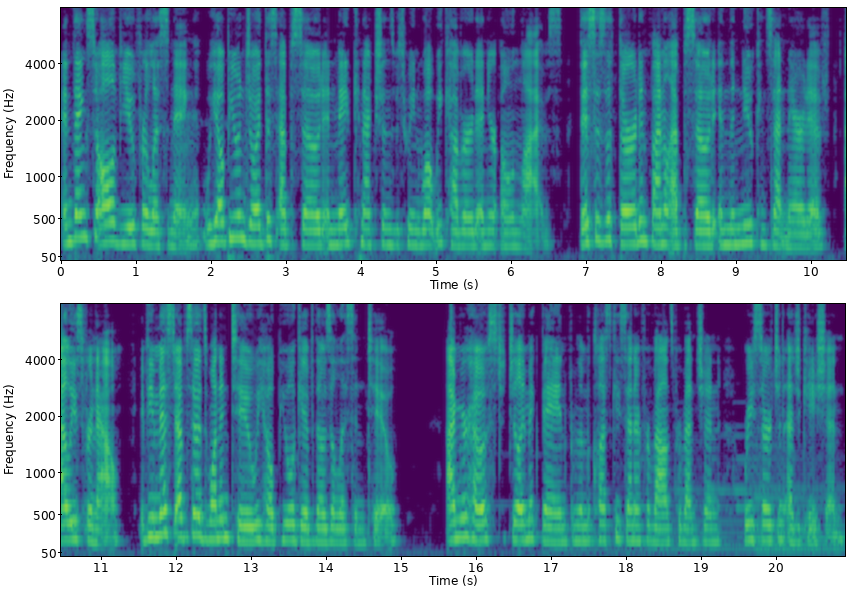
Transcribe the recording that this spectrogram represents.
And thanks to all of you for listening. We hope you enjoyed this episode and made connections between what we covered and your own lives. This is the third and final episode in the new consent narrative, at least for now. If you missed episodes one and two, we hope you will give those a listen too. I'm your host, Jilly Mcbane from the McCluskey Center for Violence Prevention, Research and Education.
